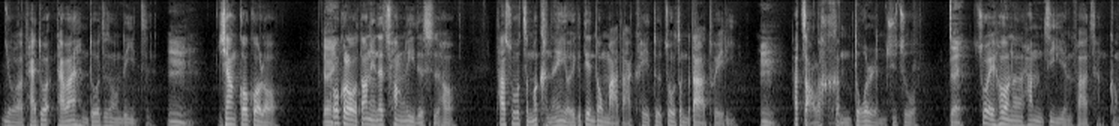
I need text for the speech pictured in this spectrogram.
有啊，台多台湾很多这种例子。嗯，你像 Gogoro，Gogoro 当年在创立的时候，他说怎么可能有一个电动马达可以对做这么大的推力？嗯，他找了很多人去做，对，最后呢，他们自己研发成功，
